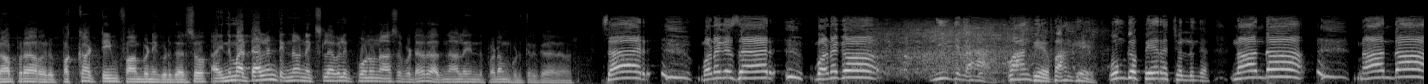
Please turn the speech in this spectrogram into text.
ப்ராப்பராக ஒரு பக்கா டீம் ஃபார்ம் பண்ணி கொடுத்தாரு. ஸோ இந்த மாதிரி டேலண்ட் இன்னும் நெக்ஸ்ட் லெவலுக்கு போகணும்னு ஆசைப்பட்டார் அதனால இந்த படம் கொடுத்துருக்காரு அவர். சார் வணக்கம் சார் வணக்கம். நீங்களா? வாங்க வாங்க. உங்க பேரை சொல்லுங்க. நான் தான் நான் தான்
